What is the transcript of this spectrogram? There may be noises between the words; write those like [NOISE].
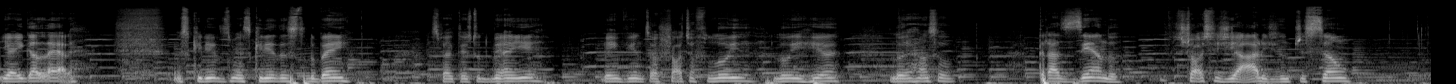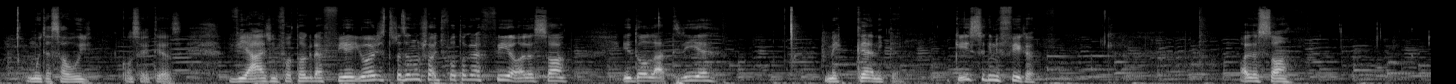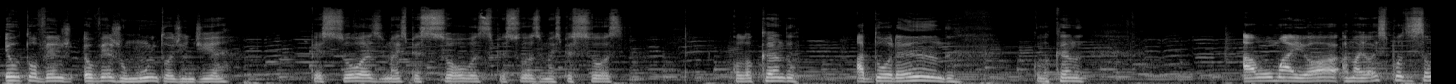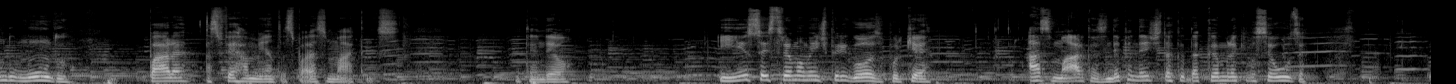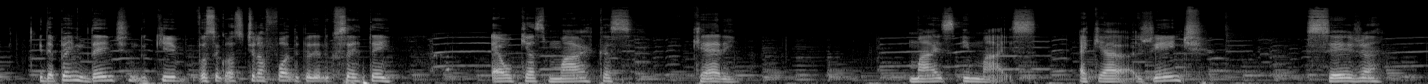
E aí, galera? Meus queridos, minhas queridas, tudo bem? Espero que esteja tudo bem aí. Bem-vindos ao Shot of Louis, Louis here, Louis Hansel, trazendo shots diários de nutrição, muita saúde, com certeza. Viagem, fotografia e hoje trazendo um shot de fotografia, olha só. Idolatria mecânica. O que isso significa? Olha só, eu tô vendo, eu vejo muito hoje em dia pessoas e mais pessoas, pessoas e mais pessoas colocando, adorando, colocando a maior, a maior exposição do mundo para as ferramentas, para as máquinas. Entendeu? E isso é extremamente perigoso, porque as marcas, independente da, da câmera que você usa, independente do que você gosta de tirar foto, dependendo do que você tem, é o que as marcas querem mais e mais. É que a gente seja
